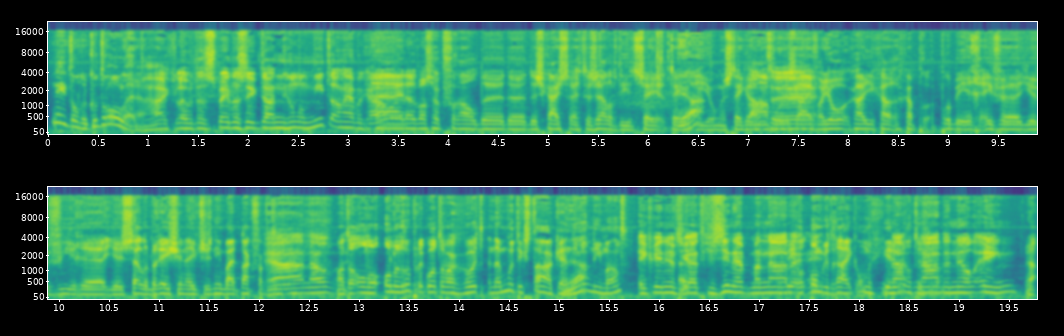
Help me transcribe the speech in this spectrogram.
niet onder controle hebt. Ja, ik geloof dat de spelers zich daar helemaal niet aan hebben gehouden. Nee, dat was ook vooral de, de, de scheidsrechter zelf die het ze- tegen Ja. die jongens, tegen de aanvoerder eh, zei van... joh, ga, je, ga, ga pro- probeer even je vier, eh, je celebration eventjes niet bij het nakvak te Ja, doen. nou, Want er on, onherroepelijk wordt er wat gegooid en dan moet ik staken. En Ja. dat wil niemand. ik weet niet of je het gezien hebt, maar na De omgedraaid, omgekeerde na, na de 0-1 Ja.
